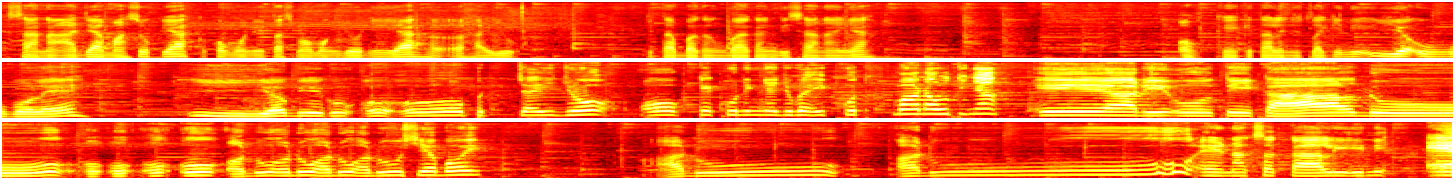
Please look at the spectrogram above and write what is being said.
sana aja masuk ya ke komunitas Mamang Joni ya. He -he, hayu. Kita bareng-bareng di sana ya. Oke kita lanjut lagi nih. Iya ungu boleh Iya biru oh, oh pecah hijau Oke kuningnya juga ikut. Mana ultinya? Iya di ulti kaldu. Oh oh oh oh. Aduh aduh aduh aduh siap boy. Aduh Aduh. Enak sekali ini. Eh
